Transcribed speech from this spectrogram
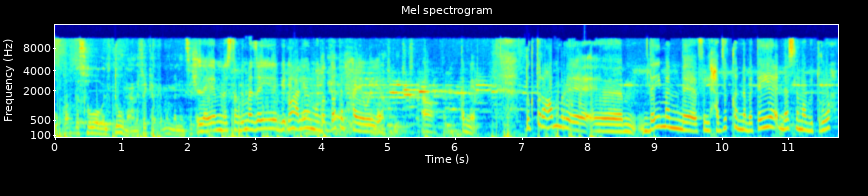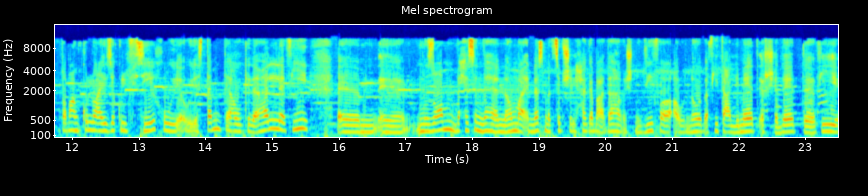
مقدس هو والثوم على فكرة كمان ما ننساش. اللي هي بنستخدمها زي بنقول عليها المضادات الحيوية. آه تمام. دكتور عمرو دايما في الحديقة النباتية الناس لما بتروح طبعا كله عايز ياكل فسيخ وي- ويستمتع وكده. هل في نظام بحيث انها إن هم الناس ما تسيبش الحاجة بعدها مش نظيفة أو إن هو يبقى في تعليمات إرشادات في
